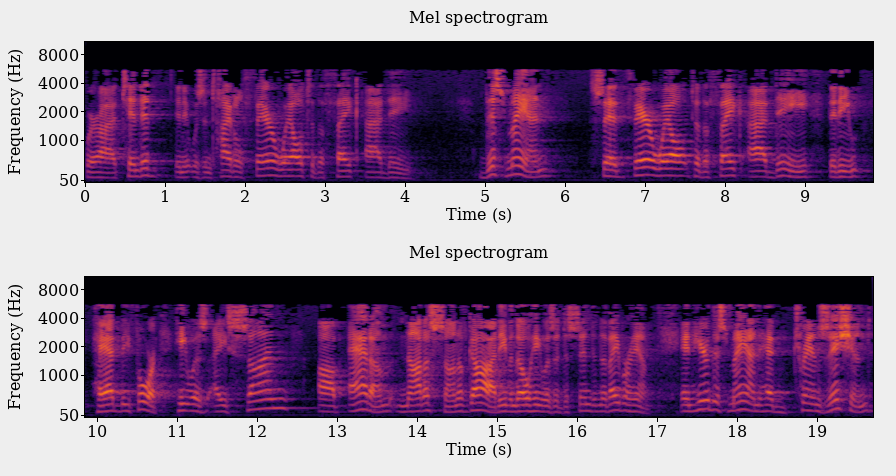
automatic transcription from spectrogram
where I attended, and it was entitled Farewell to the Fake ID. This man said farewell to the fake ID that he had before. He was a son of Adam, not a son of God, even though he was a descendant of Abraham. And here this man had transitioned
